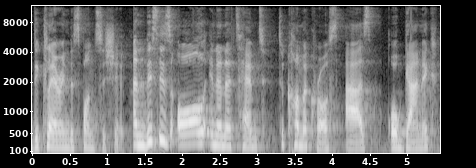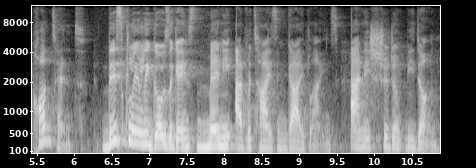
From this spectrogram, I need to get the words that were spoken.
declaring the sponsorship. And this is all in an attempt to come across as organic content. This clearly goes against many advertising guidelines and it shouldn't be done.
